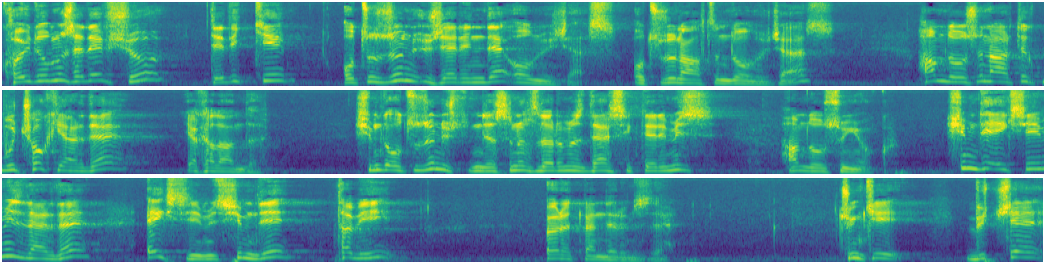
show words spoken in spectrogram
koyduğumuz hedef şu dedik ki 30'un üzerinde olmayacağız. 30'un altında olacağız. Hamdolsun artık bu çok yerde yakalandı. Şimdi 30'un üstünde sınıflarımız, dersliklerimiz hamdolsun yok. Şimdi eksiğimiz nerede? Eksiğimiz şimdi tabii öğretmenlerimizde. Çünkü bütçe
